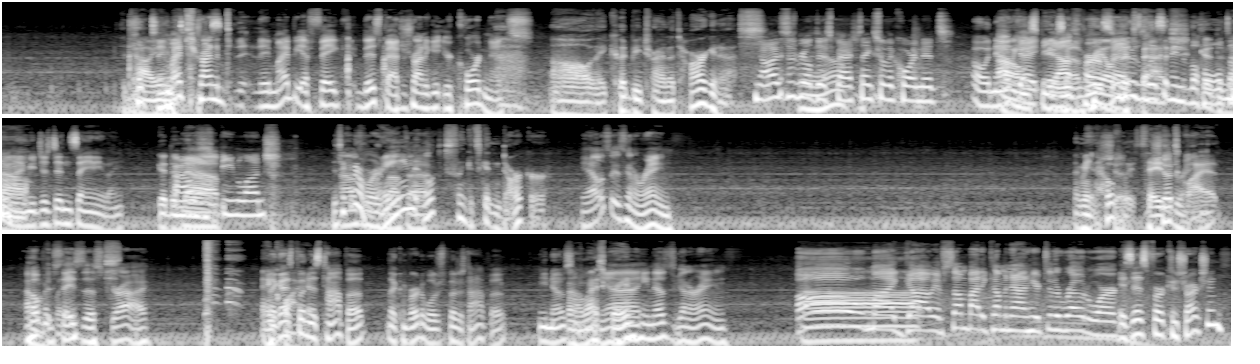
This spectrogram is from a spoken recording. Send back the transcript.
They might be trying to. They might be a fake dispatcher trying to get your coordinates. Oh, they could be trying to target us. No, this is real Yeah. dispatch. Thanks for the coordinates. Oh, now Okay, he speaks yeah, up. perfect. He was Dispatch. listening to the Good whole to know. time. He just didn't say anything. Good to I know. Yeah. was eating lunch. Is it going to rain? It looks like it's getting darker. Yeah, it looks like it's gonna rain. I mean, hopefully it stays should this rain. quiet. I hope it stays this dry. and That guy's quiet. putting his top up. The convertible just put his top up. He knows Oh, something. my Yeah, he knows it's gonna rain. Oh my God! We have somebody coming down here to the road work. Is this for construction?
